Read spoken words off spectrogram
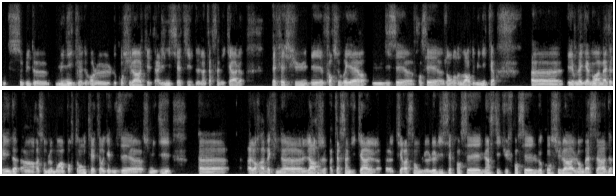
donc celui de Munich devant le, le consulat qui est à l'initiative de l'intersyndicale FSU et Force ouvrière du lycée français Jean Renoir de Munich. Euh, et on a également à Madrid un rassemblement important qui a été organisé euh, ce midi. Euh, alors avec une large intersyndicale qui rassemble le lycée français, l'institut français, le consulat, l'ambassade,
